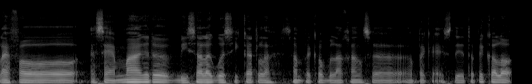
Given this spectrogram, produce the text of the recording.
level SMA gitu bisa lah gue sikat lah sampai ke belakang sampai ke SD tapi kalau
